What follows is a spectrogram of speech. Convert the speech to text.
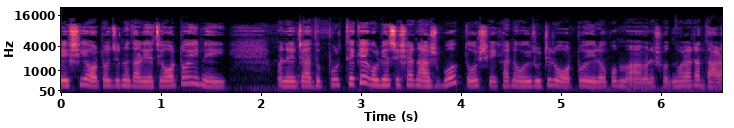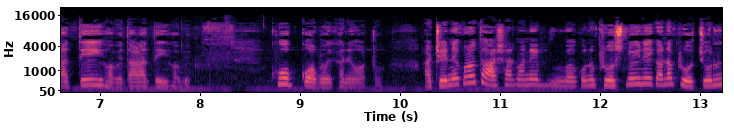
বেশি অটোর জন্য দাঁড়িয়ে আছি। অটোই নেই। মানে যাদবপুর থেকে গড়িয়া স্টেশন আসব, তো সেখানে ওই রুটের অটো এরকম মানে সন্ধ্যাবেলাটা দাঁড়াতেই হবে দাঁড়াতেই হবে। খুব কম ওইখানে অটো। আর ট্রেনে করে তো আসার মানে কোনো প্রশ্নই নেই কারণ প্রচণ্ড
